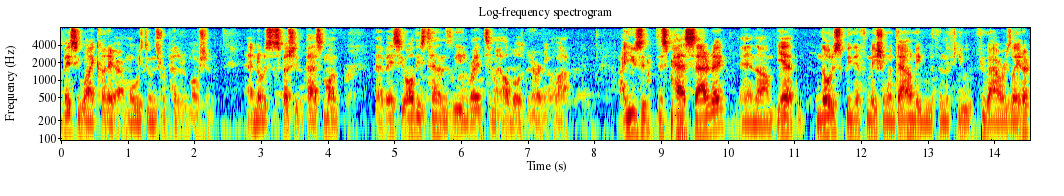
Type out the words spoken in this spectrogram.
basically when I cut hair, I'm always doing this repetitive motion. And I noticed especially the past month that basically all these tendons leading right to my elbow has been hurting a lot. I used it this past Saturday and um, yeah, noticeably the inflammation went down maybe within a few few hours later.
